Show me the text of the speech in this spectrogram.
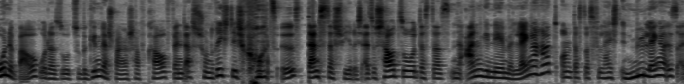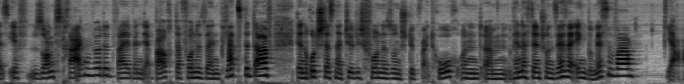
ohne Bauch oder so zu Beginn der Schwangerschaft kauft, wenn das schon richtig kurz ist, dann ist das schwierig. Also schaut so, dass das eine angenehme Länge hat und dass das vielleicht in Mühe länger ist, als ihr sonst tragen würdet, weil wenn der Bauch da vorne seinen Platz bedarf, dann rutscht das natürlich vorne so ein Stück weit hoch und ähm, wenn das denn schon sehr, sehr eng bemessen war, ja,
